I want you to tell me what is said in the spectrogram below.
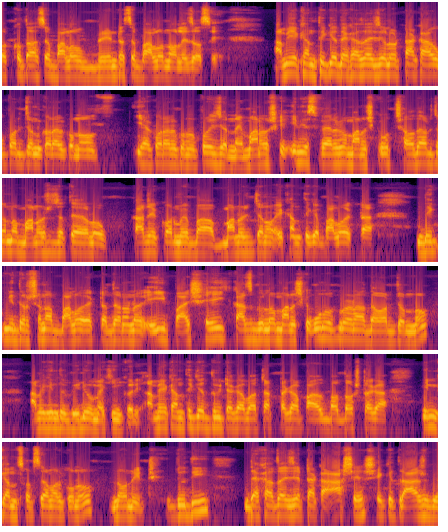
দক্ষতা আছে, ভালো ব্রেন আছে, ভালো নলেজ আছে। আমি এখান থেকে দেখা যায় যে হলো টাকা উপার্জন করার কোনো, ইয়া করার কোনো প্রয়োজন নেই। মানুষকে ইন্সপায়ার মানুষকে উৎসাহ দেওয়ার জন্য মানুষ যাতে হলো কাজে, কর্মে বা মানুষ যেন এখান থেকে ভালো একটা দিক নির্দেশনা, ভালো একটা যেন এই পায়, সেই কাজগুলো মানুষকে অনুপ্রেরণা দেওয়ার জন্য আমি কিন্তু ভিডিও মেকিং করি। আমি এখান থেকে দুই টাকা বা চার টাকা বা দশ টাকা ইনকাম সোর্সে আমার কোনো নো নিড যদি দেখা যায় যে টাকা আসে, সেক্ষেত্রে আসবে,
